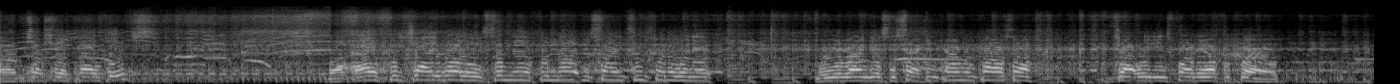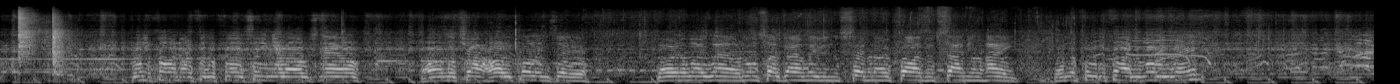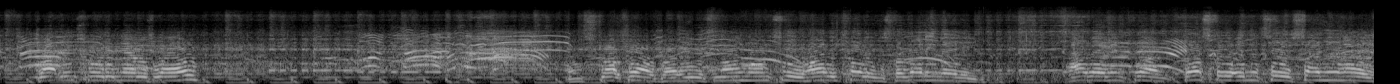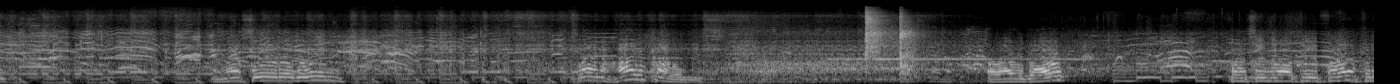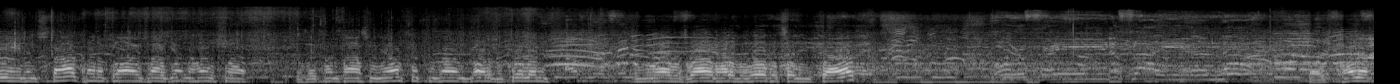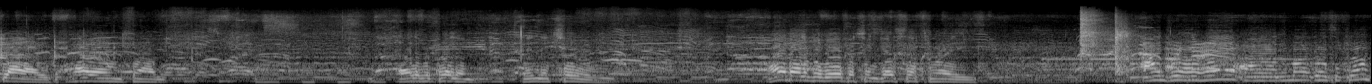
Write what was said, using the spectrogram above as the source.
And Joshua Palgibbs. But Alfie J. Wallace in there from Merton Saints, he's going to win it. Maria Ryan gets the second. Cameron Carter. Jack Wiggins finally out for 12. The final for the 13 year olds now. On the track, Harley Collins there. Going away well and also going with him the 705 of Samuel Hay. On the 45 of Ollie Red. Jack Lynchford in there as well. And Scott Bell, buddy, it's 912. Harley Collins for lead. Out there in front. Gospel in the two, Samuel Hay. And that's the order of the win. One, Harley Collins. There we go. 14 year old D5, pretty even start. Connor Blythe uh, getting the whole shot as they come past me now. 59, Oliver Dillon in there as well, and Oliver Warburton in third. So Connor Blythe, Aaron from Oliver Dillon in the two. And Oliver Warburton gets the three. Andrew O'Hare and Mike Whittaker.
